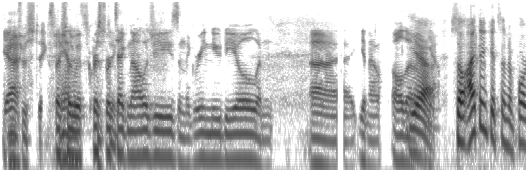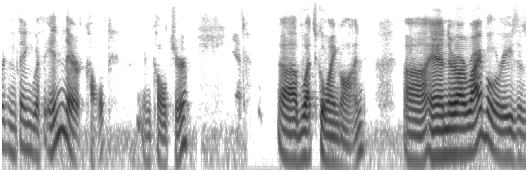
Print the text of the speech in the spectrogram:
Yeah. Interesting. especially Man, with CRISPR technologies and the Green New Deal and uh, you know all the yeah. So I think it's an important thing within their cult and culture Yeah. of what's going on. Uh, and there are rivalries, as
